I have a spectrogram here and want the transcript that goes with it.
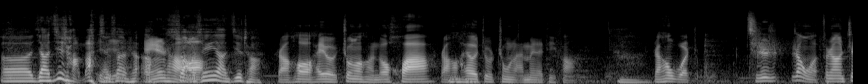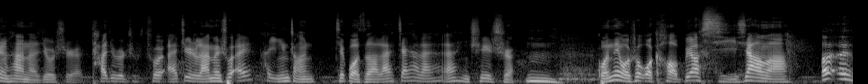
呃，养鸡场吧，养鸡就算是啊，养鸡场小型养鸡场。然后还有种了很多花，然后还嗯。有就是种蓝莓的地方，嗯。然后我其实让我非常震撼的就是他就是说，哎，这个蓝莓说，哎，它已经长结果子了，来摘下来，来你吃一吃。嗯，国内我说我靠，不要洗一下吗？哎哎，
